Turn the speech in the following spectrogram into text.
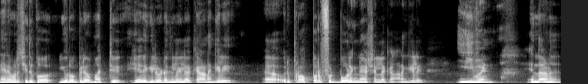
നേരെ മറിച്ച് ഇതിപ്പോൾ യൂറോപ്പിലോ മറ്റ് ഏതെങ്കിലും ഇടങ്ങളിലൊക്കെ ആണെങ്കിൽ ഒരു പ്രോപ്പർ ഫുട്ബോളിംഗ് നാഷനിലൊക്കെ ആണെങ്കിൽ ഈവൻ എന്താണ്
